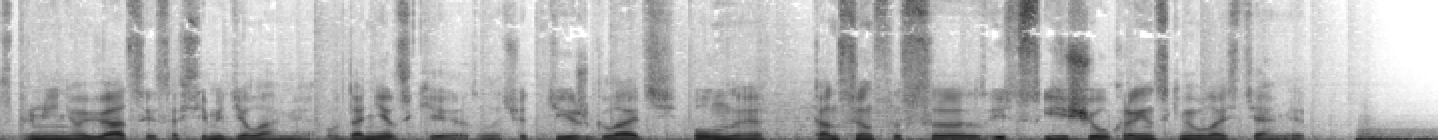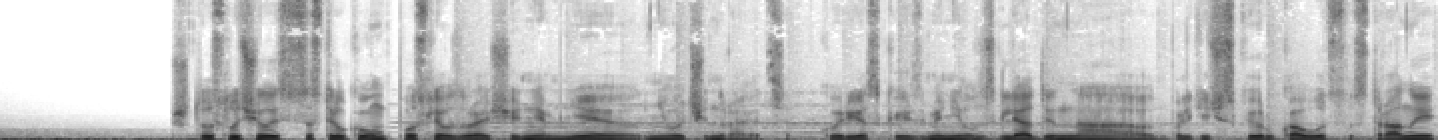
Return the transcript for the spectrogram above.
с применением авиации, со всеми делами. В Донецке, значит, тишь, гладь, полный консенсус с, с еще украинскими властями. Что случилось со Стрелковым после возвращения, мне не очень нравится. Такой резко изменил взгляды на политическое руководство страны.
